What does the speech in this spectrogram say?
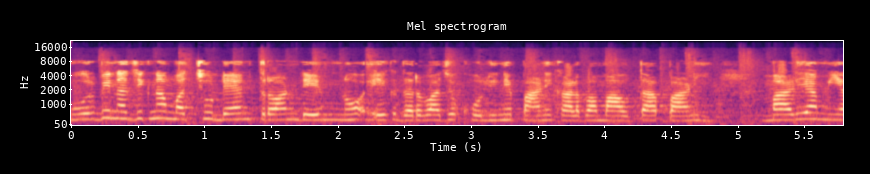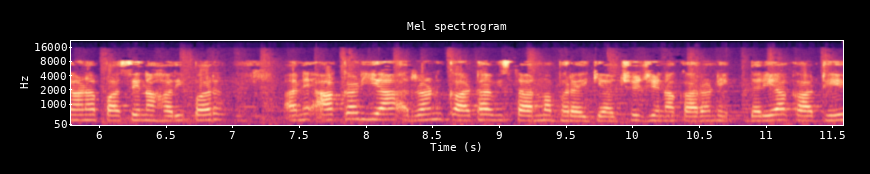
મોરબી નજીકના મચ્છુ ડેમ ત્રણ ડેમનો એક દરવાજો ખોલીને પાણી કાઢવામાં આવતા પાણી માળિયા મિયાણા પાસેના હરિપર અને આકડિયા રણકાંઠા વિસ્તારમાં ભરાઈ ગયા છે, જેના કારણે દરિયાકાંઠે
